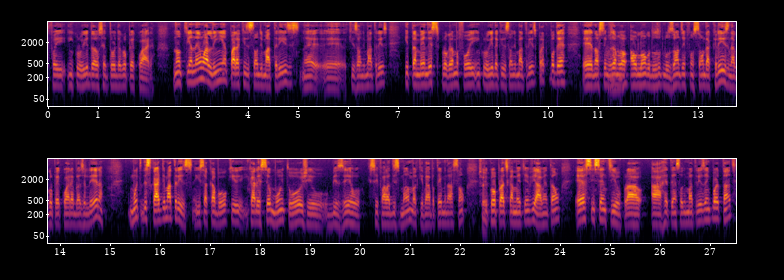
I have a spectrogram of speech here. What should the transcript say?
foi incluído o setor da agropecuária. Não tinha nenhuma linha para aquisição de matrizes, né, é, aquisição de matrizes, e também nesse programa foi incluída a aquisição de matrizes para que poder, é, nós tivemos ao, ao longo dos últimos anos, em função da crise na agropecuária brasileira, muito descarte de matriz. Isso acabou que encareceu muito hoje o, bezerro que se fala desmama, que vai para a terminação, Sim. ficou praticamente inviável. Então, esse incentivo para a retenção de matriz é importante,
